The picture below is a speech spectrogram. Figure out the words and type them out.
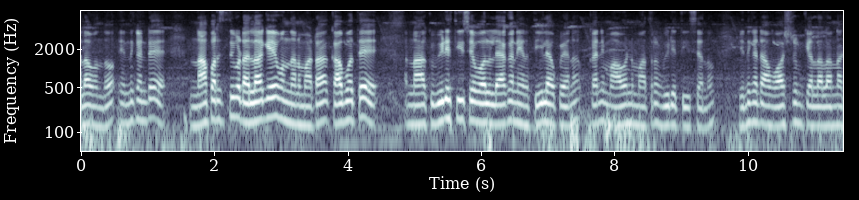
ఎలా ఉందో. ఎందుకంటే నా పరిస్థితి కూడా అలాగే ఉందన్నమాట. కాకపోతే నాకు వీడియో తీసేవాళ్ళు లేక నేను తీయలేకపోయాను. కానీ మా ఆవిడని మాత్రం వీడియో తీశాను. ఎందుకంటే ఆ వాష్రూమ్కి వెళ్ళాలన్నా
